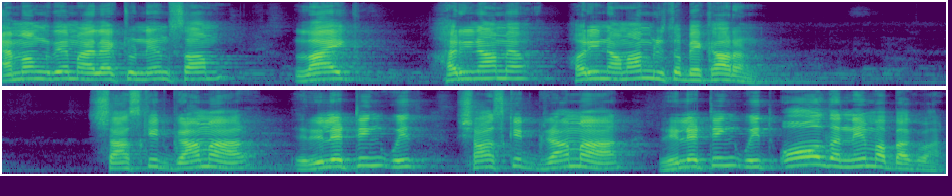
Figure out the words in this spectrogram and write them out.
Among them, I like to name some, like Harinama, Harinamamrita Bekaran. Sanskrit grammar relating with Sanskrit grammar relating with all the name of Bhagavan.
